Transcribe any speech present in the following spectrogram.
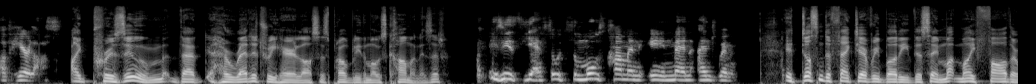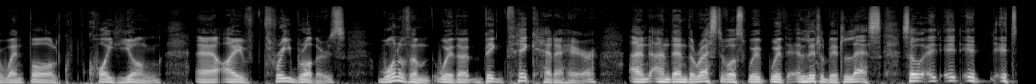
of hair loss. I presume that hereditary hair loss is probably the most common, is it? It is, yes. So it's the most common in men and women. It doesn't affect everybody the same. My, my father went bald quite young. Uh, I've three brothers, one of them with a big, thick head of hair, and, and then the rest of us with, with a little bit less. So it, it, it it's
